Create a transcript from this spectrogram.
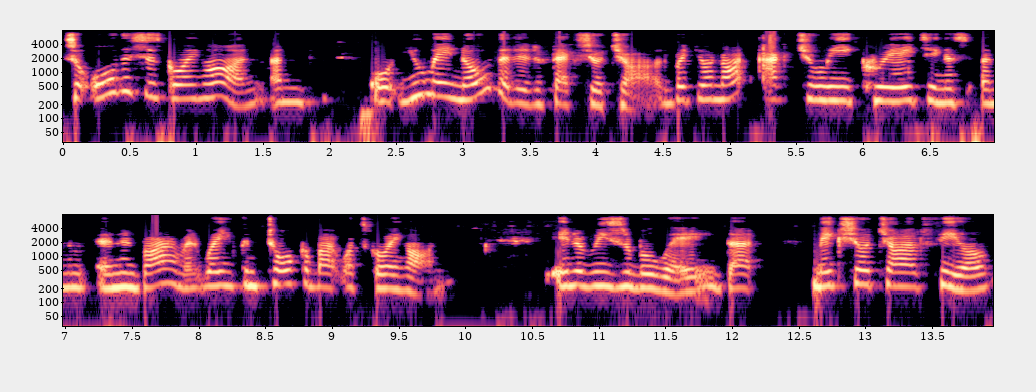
So all this is going on, and or you may know that it affects your child, but you're not actually creating a, an, an environment where you can talk about what's going on in a reasonable way that makes your child feel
